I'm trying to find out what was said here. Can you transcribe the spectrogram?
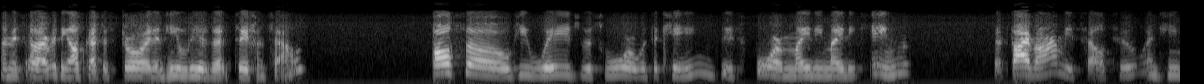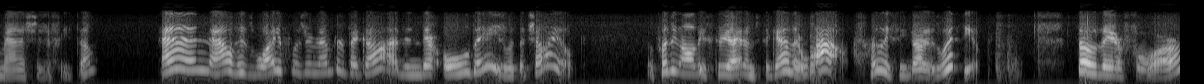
and they saw everything else got destroyed, and he lives at safe and sound. Also, he waged this war with the kings, these four mighty, mighty kings that five armies fell to, and he managed to defeat them. And now his wife was remembered by God in their old age with a child. So putting all these three items together, wow, I really see God is with you. So therefore,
